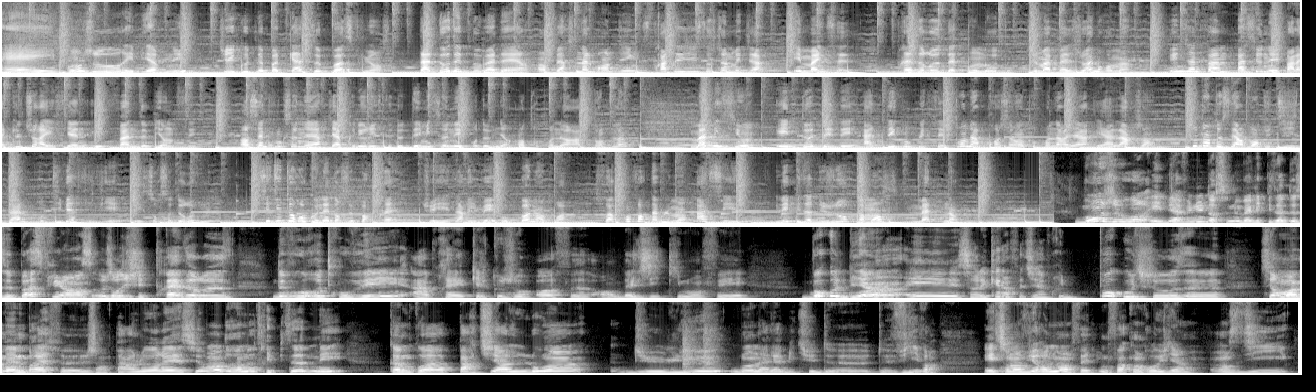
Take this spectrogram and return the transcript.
Hey, bonjour et bienvenue. Tu écoutes le podcast de Boss Fluence, ta dose hebdomadaire en personal branding, stratégie social media et mindset. Très heureuse d'être ton hôte, je m'appelle Joanne Romain, une jeune femme passionnée par la culture haïtienne et fan de Beyoncé. Ancienne fonctionnaire qui a pris le risque de démissionner pour devenir entrepreneur à temps plein, Ma mission est de t'aider à décomplexer ton approche à l'entrepreneuriat et à l'argent tout en te servant du digital pour diversifier tes sources de revenus. Si tu te reconnais dans ce portrait, tu es arrivé au bon endroit. Sois confortablement assise, l'épisode du jour commence maintenant. Bonjour et bienvenue dans ce nouvel épisode de The Boss Fluence. Aujourd'hui, je suis très heureuse de vous retrouver après quelques jours off euh, en Belgique qui m'ont fait beaucoup de bien et sur lesquels en fait j'ai appris beaucoup de choses euh, sur moi-même. Bref, euh, j'en parlerai sûrement dans un autre épisode, mais comme quoi partir loin du lieu où on a l'habitude de, vivre et de son environnement, en fait, une fois qu'on revient, on se dit,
